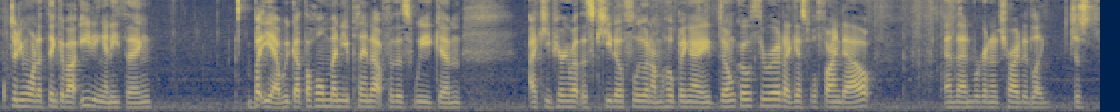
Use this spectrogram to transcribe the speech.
didn't even want to think about eating anything. But yeah, we got the whole menu planned out for this week and I keep hearing about this keto flu and I'm hoping I don't go through it. I guess we'll find out. And then we're gonna try to like just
